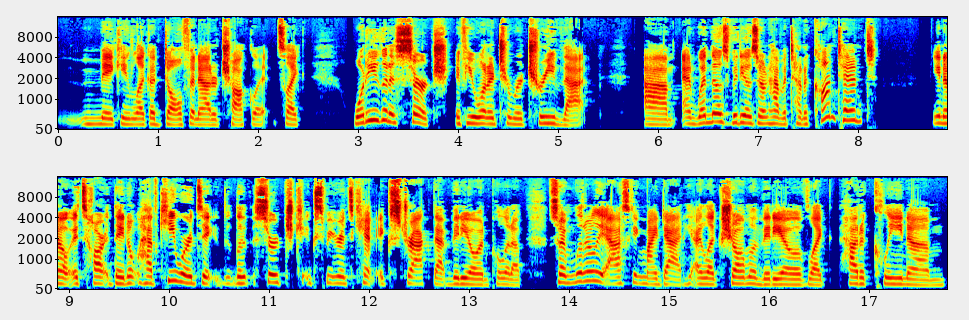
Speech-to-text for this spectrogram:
making like a dolphin out of chocolate. It's like, what are you going to search if you wanted to retrieve that? Um, and when those videos don't have a ton of content, you know, it's hard. They don't have keywords. It, the search experience can't extract that video and pull it up. So I'm literally asking my dad. I like show him a video of like how to clean um,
